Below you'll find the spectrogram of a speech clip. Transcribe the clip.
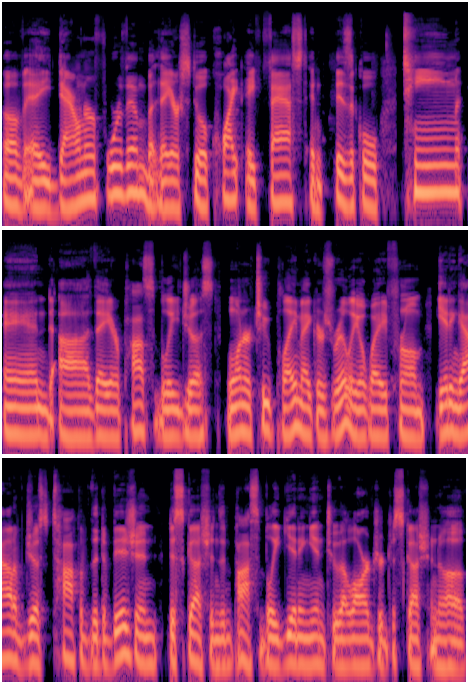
of a downer for them, but they are still quite a fast and physical team, and uh, they are possibly just one or two playmakers really away from getting out of just top of the division discussions and possibly getting into a larger discussion of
